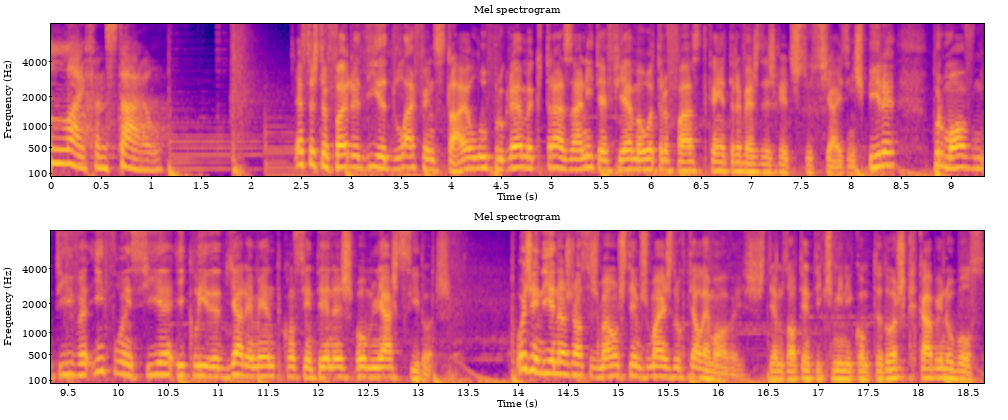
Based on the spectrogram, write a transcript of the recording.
Life and Style. É sexta-feira, dia de Life and Style, o programa que traz à Anitta FM a outra face de quem, através das redes sociais, inspira, promove, motiva, influencia e que lida diariamente com centenas ou milhares de seguidores. Hoje em dia, nas nossas mãos, temos mais do que telemóveis. Temos autênticos mini-computadores que cabem no bolso,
